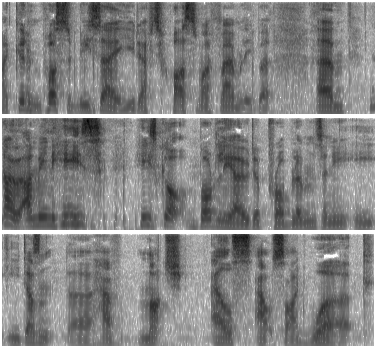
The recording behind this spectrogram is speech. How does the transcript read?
I couldn't possibly say. You'd have to ask my family, but um, no. I mean, he's he's got bodily odor problems, and he he, he doesn't uh, have much else outside work.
